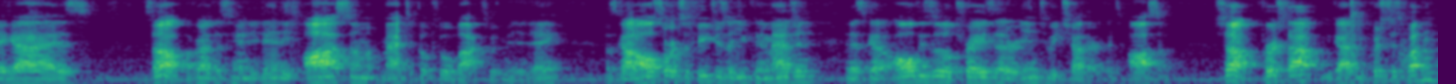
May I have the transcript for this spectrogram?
Hey guys. So, I've got this handy dandy awesome magical toolbox with me today. It's got all sorts of features that you can imagine and it's got all these little trays that are into each other. It's awesome. So, first out, you got you push this button,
